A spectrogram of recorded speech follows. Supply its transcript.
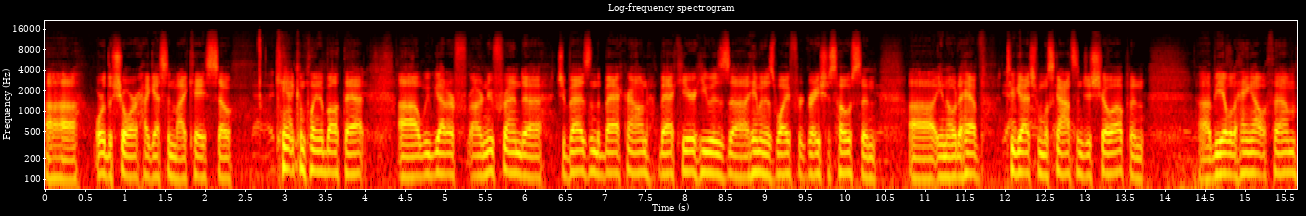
uh, or the shore i guess in my case so can't complain about that. Uh, we've got our, our new friend uh, jabez in the background. Back here he was uh, him and his wife were gracious hosts and uh, you know to have two guys from wisconsin just show up and uh, be able to hang out with them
